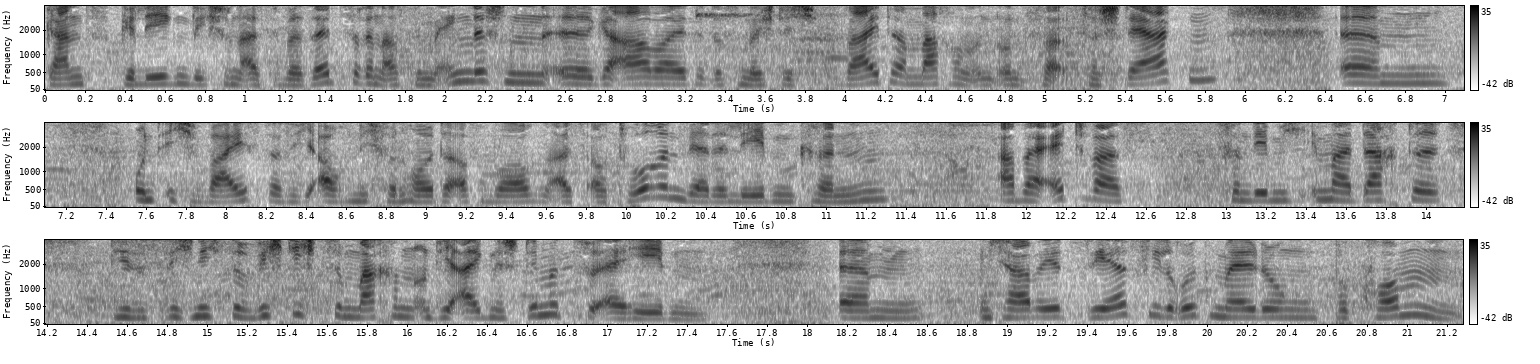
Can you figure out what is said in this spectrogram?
ganz gelegentlich schon als Übersetzerin aus dem Englischen äh, gearbeitet. Das möchte ich weitermachen und, und ver verstärken. Ähm, und ich weiß, dass ich auch nicht von heute auf morgen als Autorin werde leben können. Aber etwas, von dem ich immer dachte, dieses sich nicht so wichtig zu machen und die eigene Stimme zu erheben. Ähm, ich habe jetzt sehr viele Rückmeldungen bekommen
